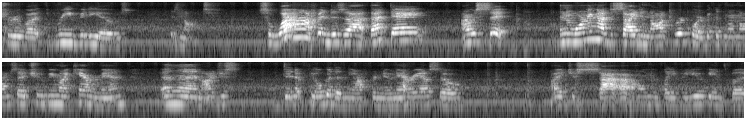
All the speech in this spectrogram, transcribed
true, but three videos is not. So what happened is that that day I was sick. In the morning I decided not to record because my mom said she would be my cameraman and then I just didn't feel good in the afternoon area so I just sat at home and played video games but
